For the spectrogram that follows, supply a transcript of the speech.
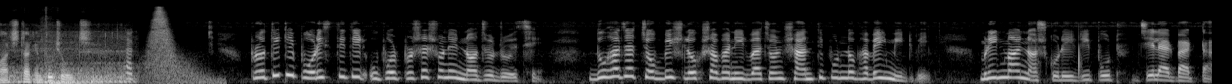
মাছটা কিন্তু চলছে। প্রতিটি পরিস্থিতির উপর প্রশাসনের নজর রয়েছে। দু হাজার চব্বিশ লোকসভা নির্বাচন শান্তিপূর্ণভাবেই মিটবে। মৃন্ময় নস্করের রিপোর্ট জেলার বার্তা।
